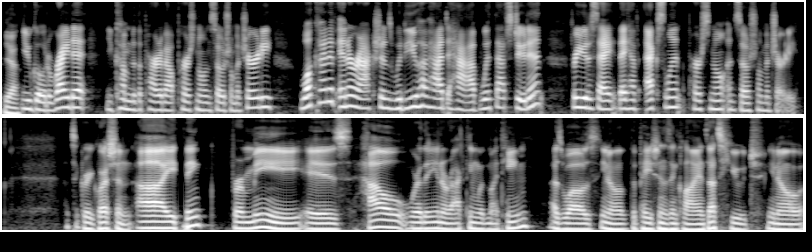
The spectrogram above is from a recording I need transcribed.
Yeah. You go to write it. You come to the part about personal and social maturity. What kind of interactions would you have had to have with that student for you to say they have excellent personal and social maturity? That's a great question. I think for me is how were they interacting with my team as well as, you know, the patients and clients. That's huge. You know,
